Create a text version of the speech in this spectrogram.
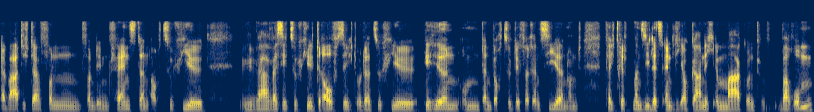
erwarte ich da von, von den Fans dann auch zu viel ja, weiß nicht, zu viel Draufsicht oder zu viel Gehirn, um dann doch zu differenzieren. Und vielleicht trifft man sie letztendlich auch gar nicht im Mark. Und warum?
